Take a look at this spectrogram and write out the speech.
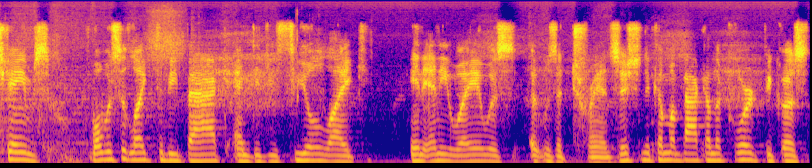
James, what was it like to be back? And did you feel like in any way it was it was a transition to coming back on the court because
